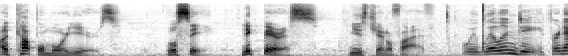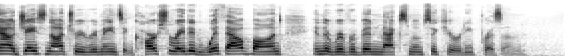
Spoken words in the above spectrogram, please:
a couple more years. We'll see. Nick Beres, News Channel 5. We will indeed. For now, Jason Autry remains incarcerated without bond in the Riverbend Maximum Security Prison.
